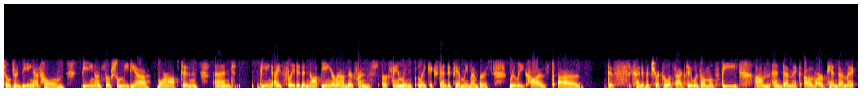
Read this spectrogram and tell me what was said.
children being at home, being on social media more often, and being isolated and not being around their friends or family, like extended family members, really caused uh, this kind of a trickle effect. It was almost the um, endemic of our pandemic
